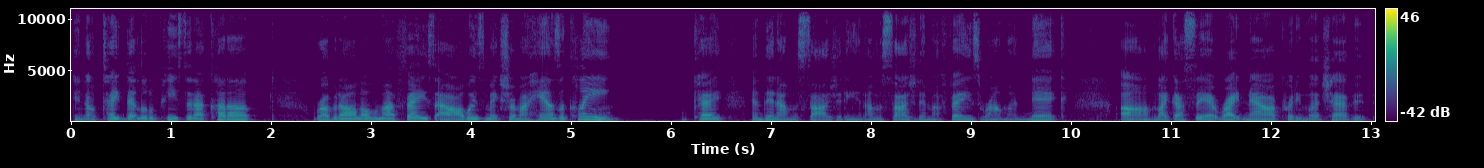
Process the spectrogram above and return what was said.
you know, take that little piece that I cut up, rub it all over my face. I always make sure my hands are clean. Okay. And then I massage it in. I massage it in my face, around my neck. Um, like I said, right now I pretty much have it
